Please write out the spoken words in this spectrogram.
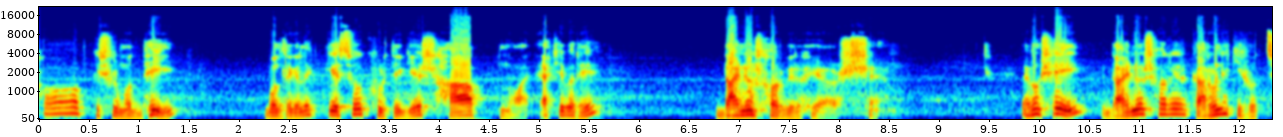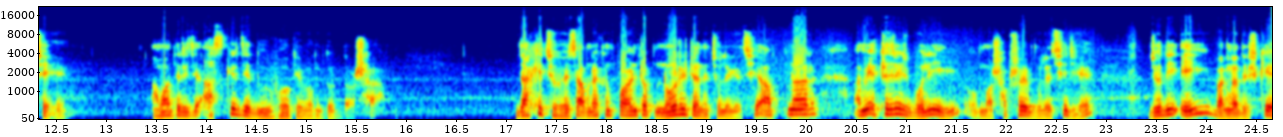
সব কিছুর মধ্যেই বলতে গেলে কেঁচো খুঁড়তে গিয়ে সাপ নয়, একেবারে ডাইনোসর বের হয়ে আসছে। এবং সেই ডাইনোসরের কারণে কি হচ্ছে? আমাদের যে আজকের যে দুর্ভোগ এবং দুর্দশা, যা কিছু হয়েছে, আমরা এখন পয়েন্ট অফ নো রিটার্নে চলে গেছি। আপনার, আমি একটা জিনিস বলি সবসময় বলেছি যে, যদি এই বাংলাদেশকে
